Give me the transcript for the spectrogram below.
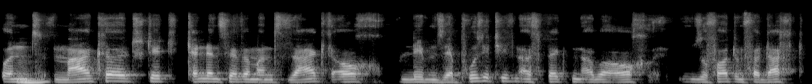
Und mhm. Marke steht tendenziell, wenn man es sagt, auch neben sehr positiven Aspekten, aber auch sofort im Verdacht,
